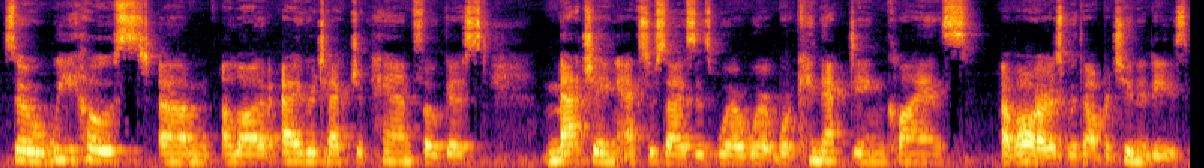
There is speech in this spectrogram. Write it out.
So we host um, a lot of agri-tech Japan focused matching exercises where we're, we're connecting clients of ours with opportunities.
